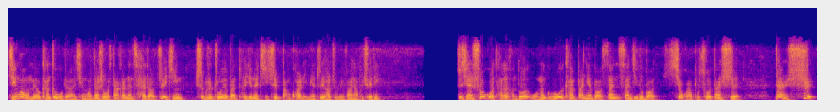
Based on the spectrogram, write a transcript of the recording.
尽管我没有看个股表现情况，但是我大概能猜到最近是不是卓越班推荐的几只板块里面最好准备方向不确定。之前说过它的很多，我们如果看半年报、三三季度报效果还不错，但是但是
